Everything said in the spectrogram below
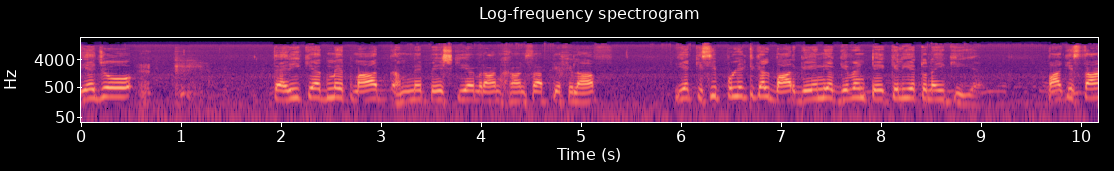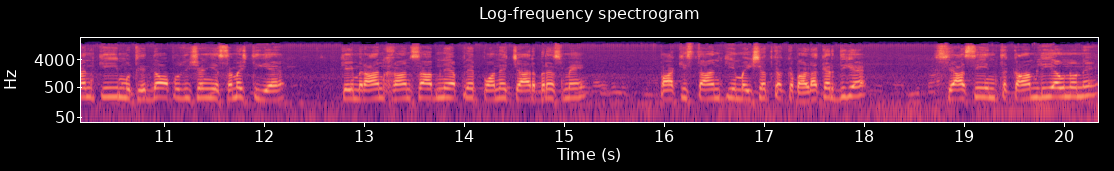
ये जो तहरीक अदम अतमाद हमने पेश किया इमरान खान साहब के ख़िलाफ़ ये किसी पॉलिटिकल बारगेन या गिव एंड टेक के लिए तो नहीं की है। पाकिस्तान की मुतहदा अपोजिशन ये समझती है कि इमरान खान साहब ने अपने पौने चार बरस में पाकिस्तान की मीशत का कबाड़ा कर दिया है। सियासी इंतकाम लिया उन्होंने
